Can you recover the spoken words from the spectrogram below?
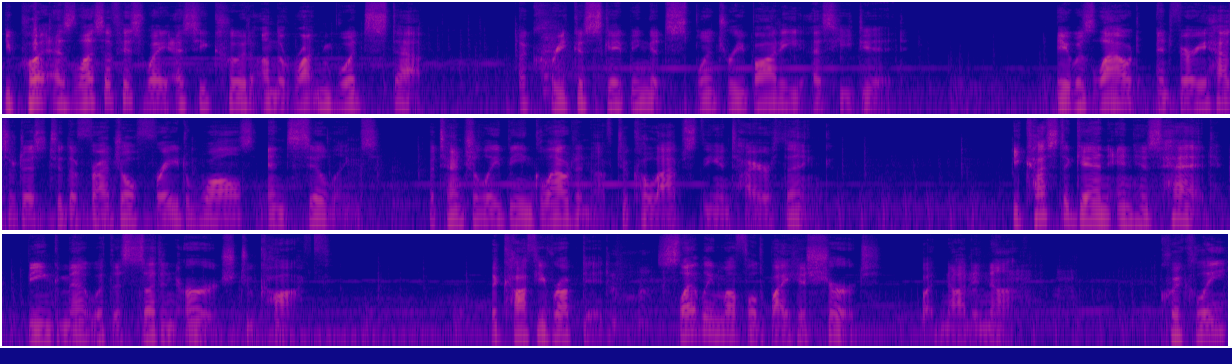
he put as less of his weight as he could on the rotten wood step, a creak escaping its splintery body as he did. It was loud and very hazardous to the fragile frayed walls and ceilings, potentially being loud enough to collapse the entire thing. He cussed again in his head, being met with a sudden urge to cough. The cough erupted, slightly muffled by his shirt, but not enough. Quickly,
